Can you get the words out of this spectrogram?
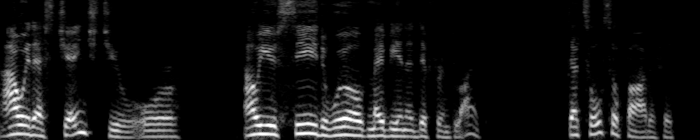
how it has changed you or how you see the world maybe in a different light that's also part of it.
